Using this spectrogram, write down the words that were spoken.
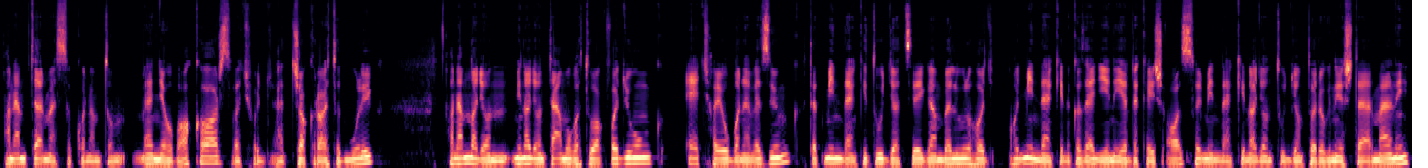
ha nem termelsz, akkor nem tudom, menj ahova akarsz, vagy hogy hát csak rajtad múlik, hanem nagyon, mi nagyon támogatóak vagyunk, egy hajóban nevezünk, tehát mindenki tudja a cégen belül, hogy, hogy mindenkinek az egyén érdeke is az, hogy mindenki nagyon tudjon pörögni és termelni,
